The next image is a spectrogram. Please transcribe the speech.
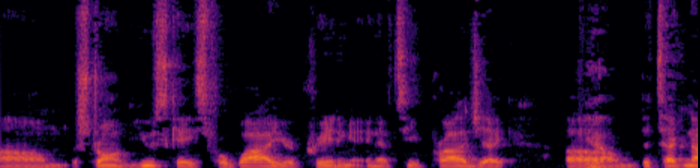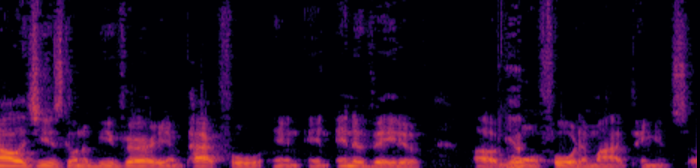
um, a strong use case for why you're creating an NFT project, um, yeah. the technology is going to be very impactful and, and innovative uh, going forward, in my opinion. So.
